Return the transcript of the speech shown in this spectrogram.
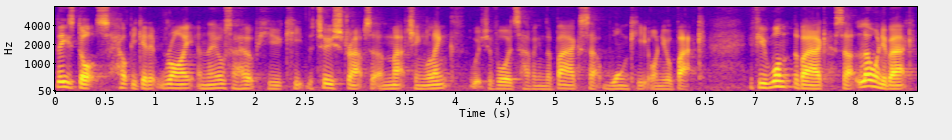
these dots help you get it right and they also help you keep the two straps at a matching length which avoids having the bag sat wonky on your back. If you want the bag sat low on your back,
